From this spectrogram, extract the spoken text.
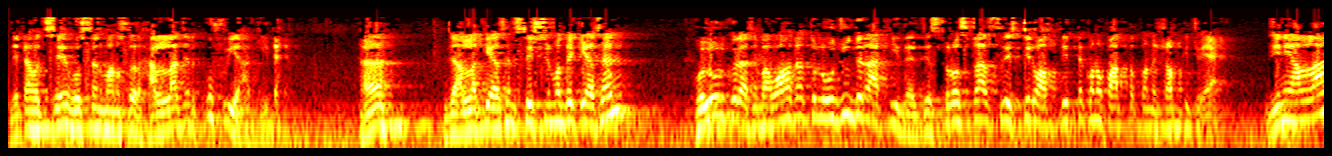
যেটা হচ্ছে হোসেন মানুষের হাল্লাজের কুফরি আকিদা। হ্যাঁ? যে আল্লাহ কি আছেন? সৃষ্টির মধ্যে কি আছেন? হলুল করে আছেন। বা ওয়াহাদাতুল উজুদের আকিদা, যে স্রষ্টার সৃষ্টির অস্তিত্বে কোনো পার্থক্য নেই, সবকিছু এক। যিনি আল্লাহ,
